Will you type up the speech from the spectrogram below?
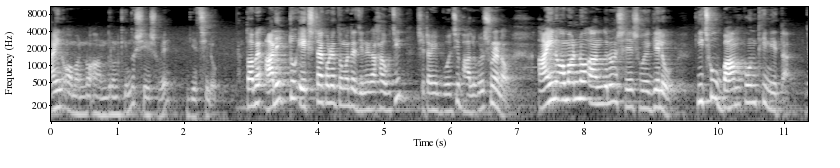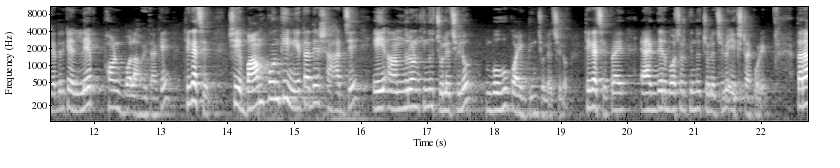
আইন অমান্য আন্দোলন কিন্তু শেষ হয়ে গিয়েছিল। তবে আরেকটু এক্সট্রা করে তোমাদের জেনে রাখা উচিত, সেটা আমি বলছি ভালো করে শুনে নাও। আইন অমান্য আন্দোলন শেষ হয়ে গেলেও কিছু বামপন্থী নেতা, যাদেরকে লেফট ফ্রন্ট বলা হয়ে থাকে, ঠিক আছে? সেই বামপন্থী নেতাদের সাহায্যে এই আন্দোলন কিন্তু চলেছিল, বহু কয়েকদিন চলেছিল, ঠিক আছে? প্রায় এক দেড় বছর কিন্তু চলেছিল এক্সট্রা করে। তারা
